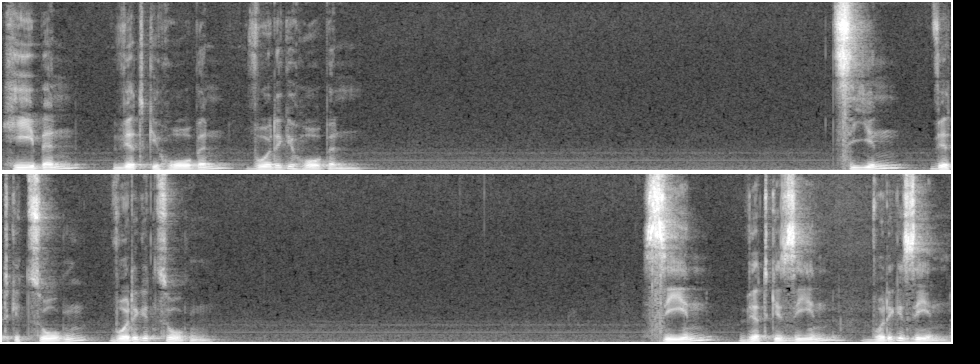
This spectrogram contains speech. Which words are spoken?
Heben wird gehoben, wurde gehoben. Ziehen wird gezogen, wurde gezogen. Sehen wird gesehen, wurde gesehen.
